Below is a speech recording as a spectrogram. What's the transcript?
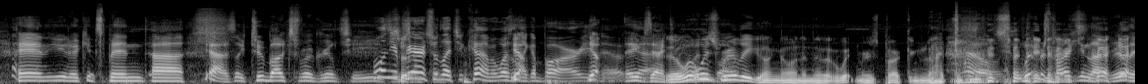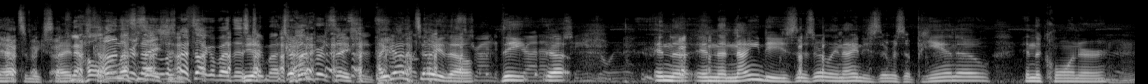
and you know, you could spend, uh, yeah, it's like two bucks for a grilled cheese. Well, and your or parents would let you come. It wasn't Yep. like a bar. You Yep, know? Yeah. exactly. So what Wasn't was a bar. really going on in the Whitmer's parking lot? Oh, Whitmer's night? parking lot really had some exciting Now, hold on. Let's not, let's not talk about this Yeah. too much. Conversations. I got to tell you though, the uh, in the in the 90s, those early 90s, there was a piano in the corner mm-hmm.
